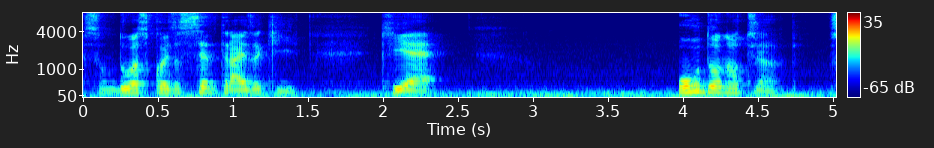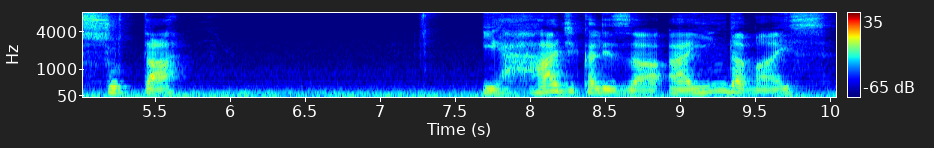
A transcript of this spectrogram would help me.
são duas coisas centrais aqui, que é o Donald Trump surtar e radicalizar ainda mais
